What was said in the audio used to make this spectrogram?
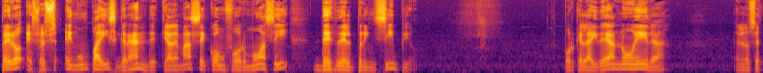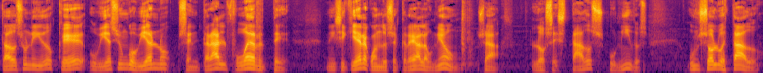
Pero eso es en un país grande, que además se conformó así desde el principio. Porque la idea no era en los Estados Unidos que hubiese un gobierno central fuerte, ni siquiera cuando se crea la Unión. O sea, los Estados Unidos, un solo Estado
